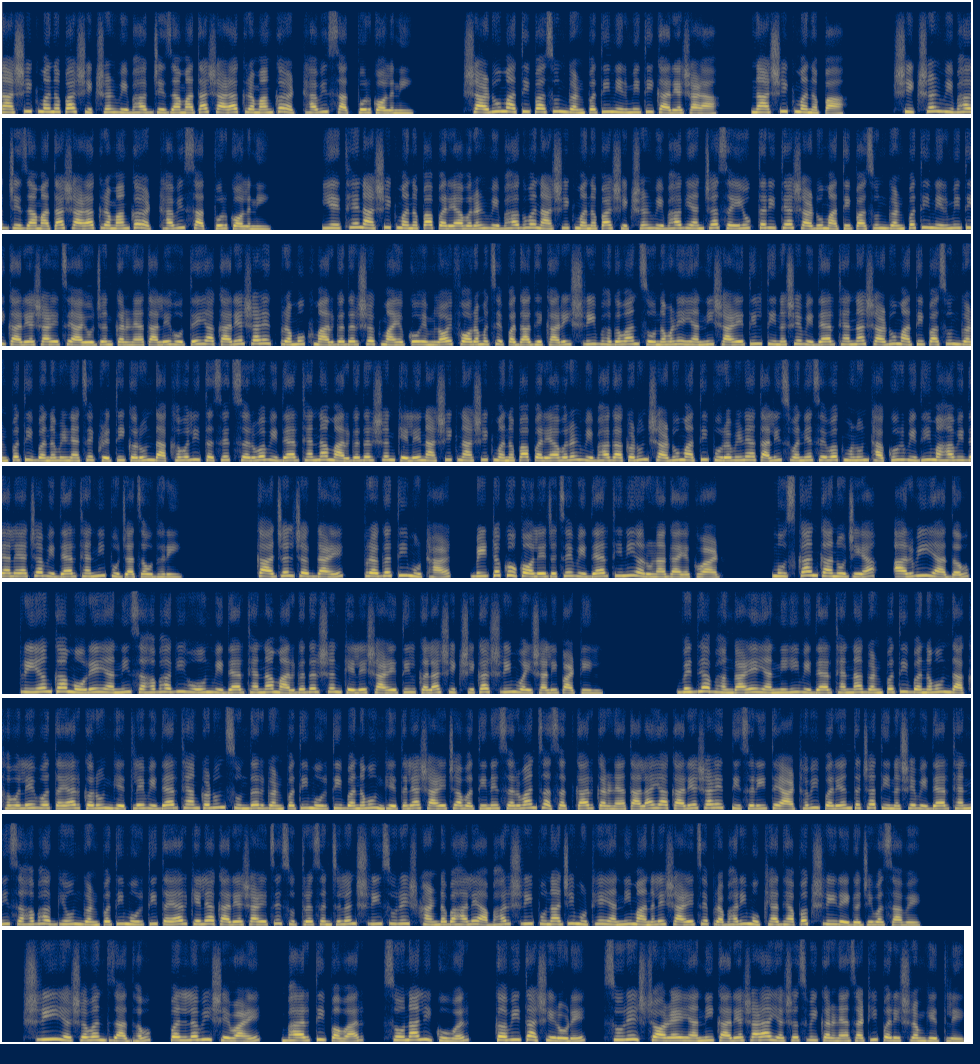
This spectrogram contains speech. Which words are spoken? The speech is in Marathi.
नाशिक मनपा शिक्षण विभाग जिजामाता शाळा क्रमांक अठ्ठावीस सातपूर कॉलनी. शाडू मातीपासून गणपती निर्मिती कार्यशाळा. नाशिक मनपा. शिक्षण विभाग जिजामाता शाळा क्रमांक अठ्ठावीस सातपूर कॉलनी. येथे नाशिक मनपा पर्यावरण विभाग व नाशिक मनपा शिक्षण विभाग यांच्या संयुक्तरित्या शाडू मातीपासून गणपती निर्मिती कार्यशाळेचे आयोजन करण्यात आले होते. या कार्यशाळेत प्रमुख मार्गदर्शक मायको एम्लॉय फॉरमचे पदाधिकारी श्री भगवान सोनवणे यांनी शाळेतील तीनशे विद्यार्थ्यांना शाडू मातीपासून गणपती बनविण्याचे कृती करून दाखवली. तसेच सर्व विद्यार्थ्यांना मार्गदर्शन केले. नाशिक नाशिक मनपा पर्यावरण विभागाकडून शाडू माती पुरविण्यात आली. स्वयंसेवक म्हणून ठाकूर विधी महाविद्यालयाच्या विद्यार्थ्यांनी पूजा चौधरी काजल जगदाळे प्रगती मुठाळ बीटको कॉलेजचे विद्यार्थिनी अरुणा गायकवाड मुस्कान कानोजिया आरवी यादव प्रियंका मोरे यांनी सहभागी होऊन विद्यार्थ्यांना मार्गदर्शन केले शाळेतील कला शिक्षिका श्री वैशाली पाटील. विद्या भंगाळे यांनीही विद्यार्थ्यांना गणपती बनवून दाखवले व तयार करून घेतले. विद्यार्थ्यांकडून सुंदर गणपती मूर्ती बनवून घेतल्या. शाळेच्या वतीने सर्वांचा सत्कार करण्यात आला. या कार्यशाळेत तिसरी ते आठवी पर्यंतच्या तीनशे विद्यार्थ्यांनी सहभाग घेऊन गणपती मूर्ती तयार केल्या. कार्यशाळेचे सूत्रसंचलन श्री सुरेश खांडबहाले आभार श्री पुनाजी मुठे यांनी मानले. शाळेचे प्रभारी मुख्याध्यापक श्री रेगजी वसावे श्री यशवंत जाधव पल्लवी शेवाळे भारती पवार सोनाली कुवर कविता शिरोडे सुरेश चौरे यांनी कार्यशाळा यशस्वी करण्यासाठी परिश्रम घेतले.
